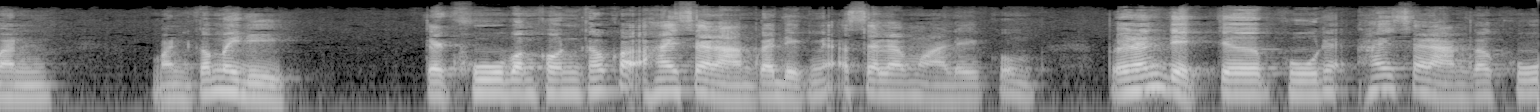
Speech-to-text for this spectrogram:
มัน มันก็ไม่ดี แต่ครูบางคนเขาก็ให้สลามกับเด็กเนี่ยอัสสลามุอะลัยกุม เพราะฉะนั้นเด็กเจอครูเนี่ยให้สลามกับครู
